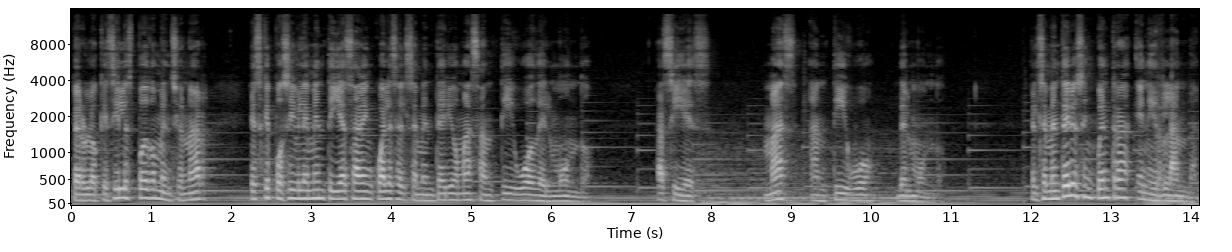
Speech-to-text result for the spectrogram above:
Pero lo que sí les puedo mencionar es que posiblemente ya saben cuál es el cementerio más antiguo del mundo. Así es, más antiguo del mundo. El cementerio se encuentra en Irlanda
